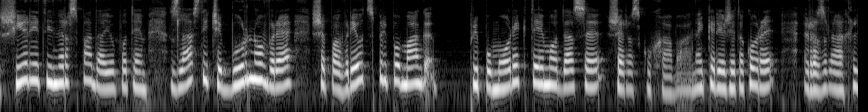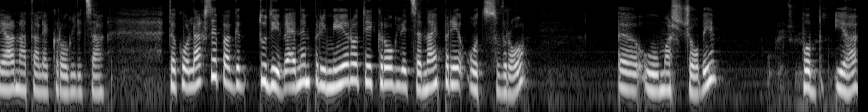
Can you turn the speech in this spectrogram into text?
širiti in razpadajo potem. Zlasti, če burno vre, še pa vrevc pripomaga, pripomore k temu, da se še razkuhava, ne? ker je že tako razrahljena ta kroglica. Tako lahko se pa tudi v enem primeru te kroglice najprej odsvro eh, v maščobi. Po, ja,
